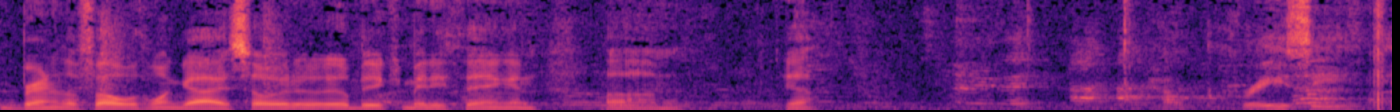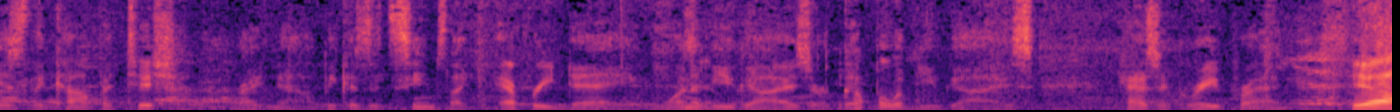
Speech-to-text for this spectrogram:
Brandon LaFell with one guy, so it'll, it'll be a committee thing, and um, yeah. How crazy is the competition right now? Because it seems like every day one of you guys or a couple of you guys has a great practice? Yeah,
